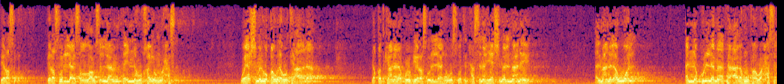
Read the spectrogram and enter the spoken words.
برسول, برسول الله صلى الله عليه وسلم فإنه خير وحسن. ويشمل قوله تعالى لقد كان لكم في رسول الله أسوة حسنة. يشمل معنيين. المعنى الأول أن كل ما فعله فهو حسن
